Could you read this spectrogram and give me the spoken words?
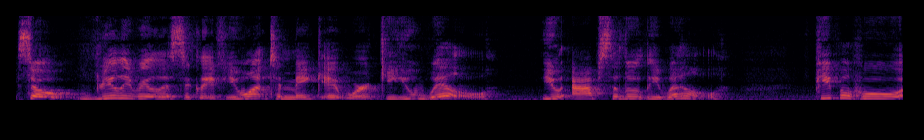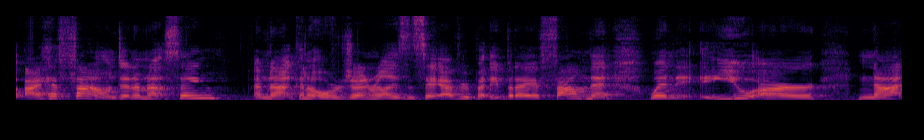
so really, realistically, if you want to make it work, you will. You absolutely will. People who I have found, and I'm not saying I'm not going to overgeneralize and say everybody, but I have found that when you are not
